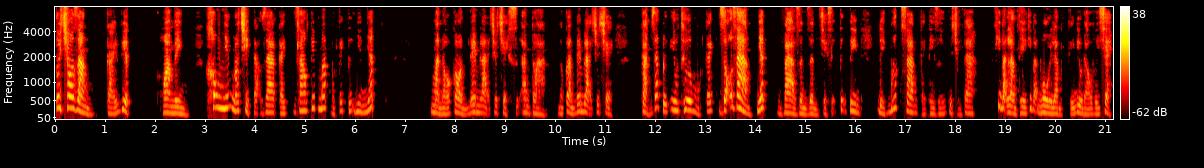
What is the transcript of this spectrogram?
tôi cho rằng cái việc hòa mình không những nó chỉ tạo ra cái giao tiếp mắt một cách tự nhiên nhất, mà nó còn đem lại cho trẻ sự an toàn, nó còn đem lại cho trẻ cảm giác được yêu thương một cách rõ ràng nhất và dần dần trẻ sẽ tự tin để bước sang cái thế giới của chúng ta. Khi bạn làm thế, khi bạn ngồi làm cái điều đó với trẻ,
